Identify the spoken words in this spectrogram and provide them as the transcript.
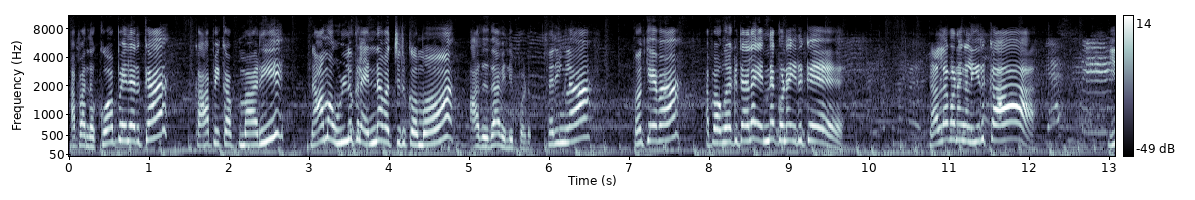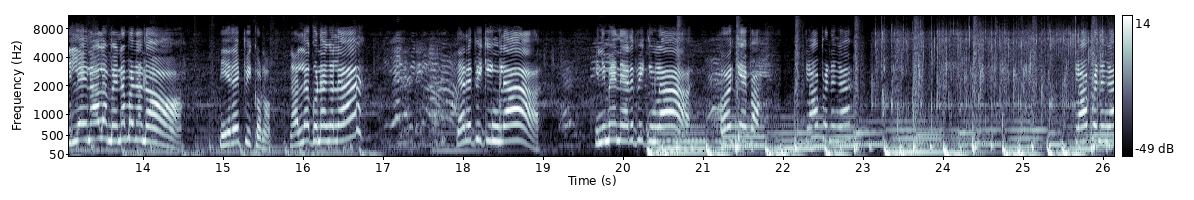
அப்போ அந்த கோப்பையில் இருக்க காப்பி கப் மாதிரி நாம் உள்ளுக்குள்ளே என்ன வச்சுருக்கோமோ அதுதான் வெளிப்படும். சரிங்களா? ஓகேவா அப்போ உங்ககிட்ட என்ன குணம் இருக்குது நல்ல குணங்கள் இருக்கா? இல்லைனாலும் நம்ம என்ன பண்ணணும்? நிரப்பிக்கணும். நல்ல குணங்களை நிரப்பிக்கிங்களா? இனிமே நிரப்பிக்கிங்களா? ஓகேப்பா கிளாப் பண்ணுங்க. கிளாப் பண்ணுங்க.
